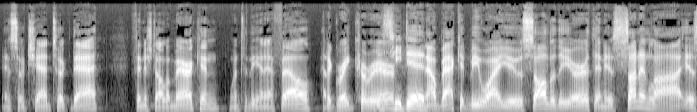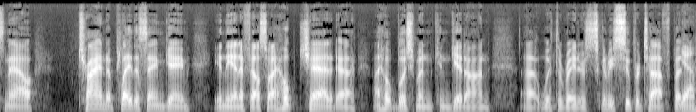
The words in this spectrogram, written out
And so Chad took that, finished All American, went to the NFL, had a great career. Yes, he did. Now back at BYU, salt of the earth, and his son-in-law is now trying to play the same game in the NFL. So I hope Chad, uh, I hope Bushman can get on uh, with the Raiders. It's going to be super tough, but yeah.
